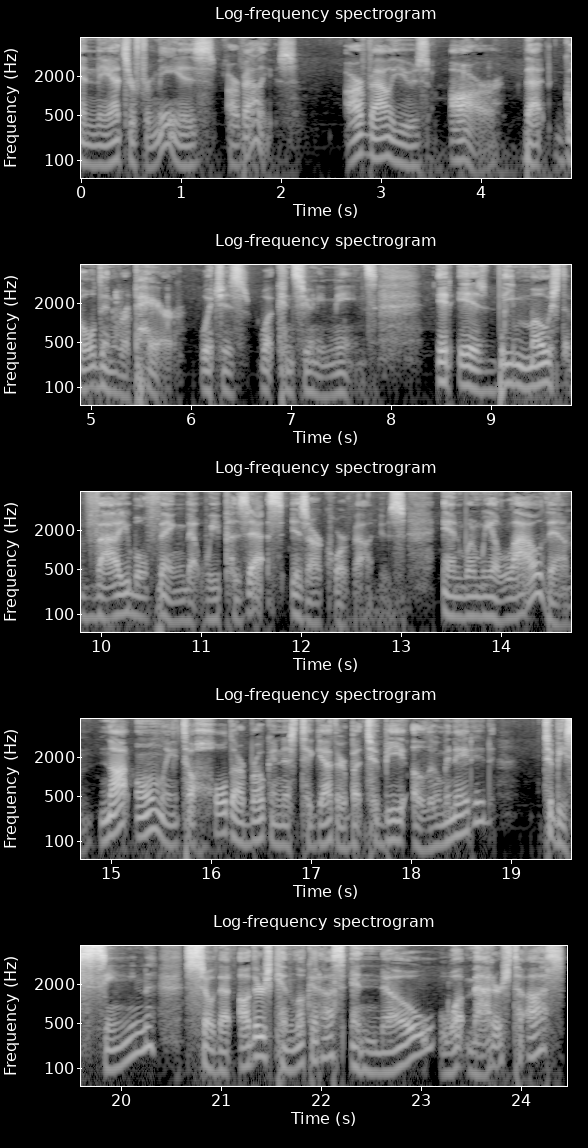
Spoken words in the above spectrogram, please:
And the answer for me is our values. Our values are that golden repair, which is what kintsugi means. it is the most valuable thing that we possess is our core values. And when we allow them not only to hold our brokenness together, but to be illuminated, to be seen so that others can look at us and know what matters to us,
